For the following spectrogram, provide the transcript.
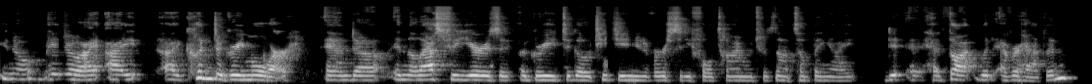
You know, Pedro, I, I, I couldn't agree more. And uh, in the last few years, agreed to go teach at university full time, which was not something I did, had thought would ever happen.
